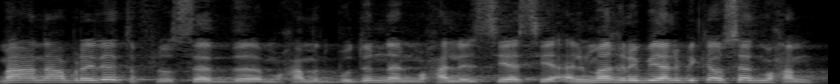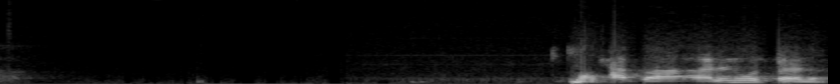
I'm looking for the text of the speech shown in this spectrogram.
معنا عبر الهاتف الاستاذ محمد بودنا المحلل السياسي المغربي. أهلا بك أستاذ محمد. مرحبا. أهلا وسهلا.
